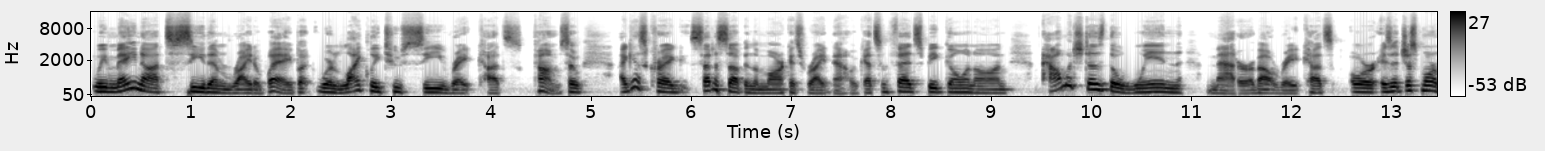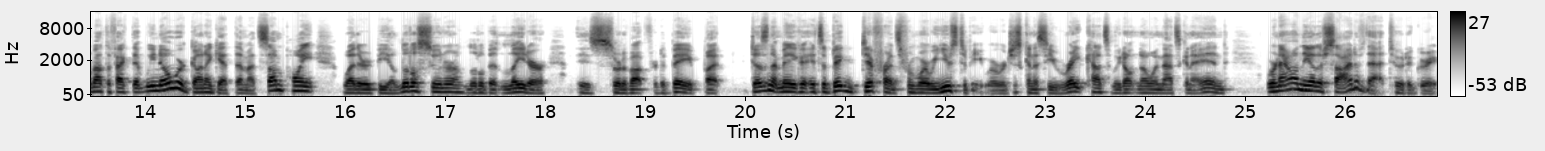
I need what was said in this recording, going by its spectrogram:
We may not see them right away, but we're likely to see rate cuts come. So I guess, Craig, set us up in the markets right now. We've got some Fed speak going on. How much does the win matter about rate cuts? Or is it just more about the fact that we know we're going to get them at some point, whether it be a little sooner, a little bit later, is sort of up for debate. But doesn't it make it's a big difference from where we used to be, where we're just going to see rate cuts and we don't know when that's going to end? We're now on the other side of that to a degree.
